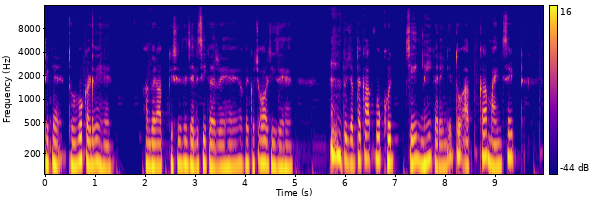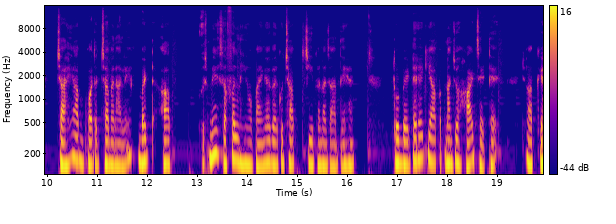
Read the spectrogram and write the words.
ठीक है तो वो कड़वे हैं। अगर आप किसी से जेलिसी कर रहे हैं या फिर कुछ और चीज़ें हैं तो जब तक आप वो खुद चेंज नहीं करेंगे तो आपका माइंडसेट चाहे आप बहुत अच्छा बना लें बट आप उसमें सफल नहीं हो पाएँगे अगर कुछ आप अचीव करना चाहते हैं। तो बेटर है कि आप अपना जो हार्ट सेट है, जो आपके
